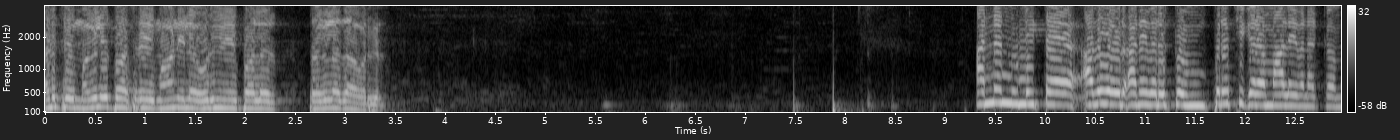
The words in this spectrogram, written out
அடுத்து மகளிர் பாசறை மாநில ஒருங்கிணைப்பாளர் பிரகலாதா அவர்கள். அண்ணன் உள்ளிட்ட அவையோர் அனைவருக்கும் புரட்சிகர மாலை வணக்கம்.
